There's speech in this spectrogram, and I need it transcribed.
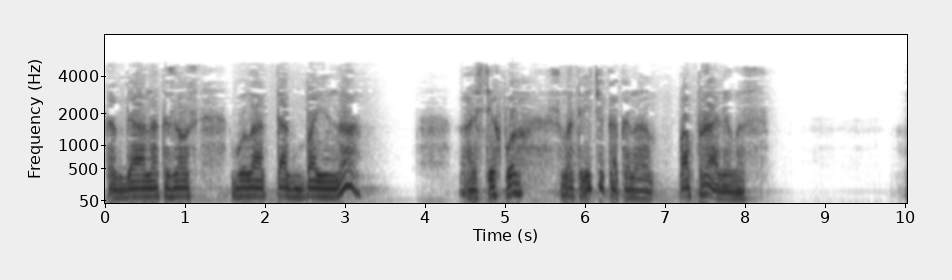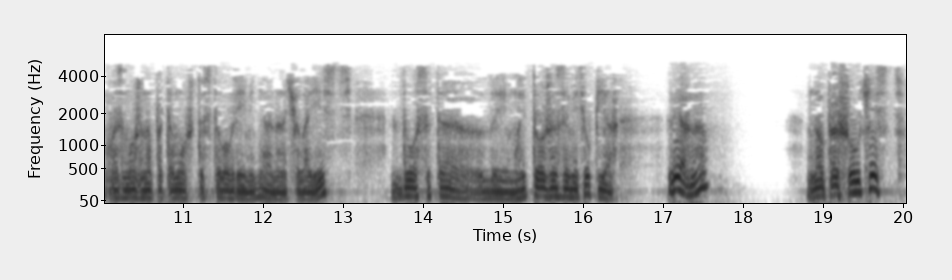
когда она, казалось, была так больна, а с тех пор смотрите, как она поправилась. Возможно, потому что с того времени она начала есть досыта, да и мы тоже, заметил Пьер. Верно. Но прошу учесть,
